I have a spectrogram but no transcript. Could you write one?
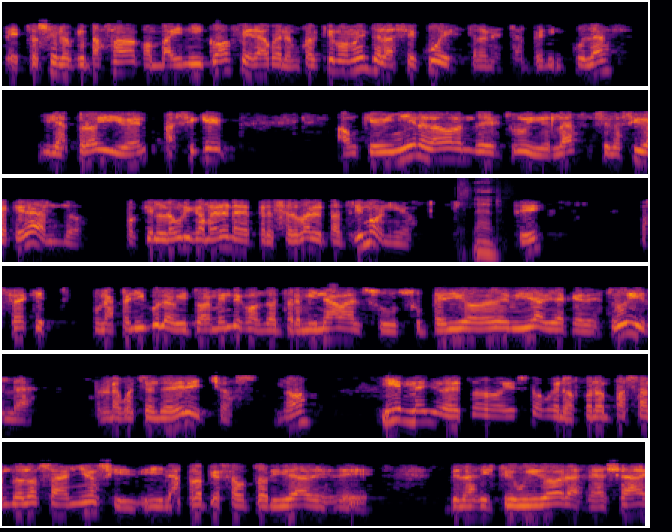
Entonces lo que pasaba con Vainikov era, bueno, en cualquier momento las secuestran estas películas y las prohíben, así que aunque viniera la orden de destruirlas, se las iba quedando porque era la única manera de preservar el patrimonio. ¿sí? O sea que una película habitualmente cuando terminaba su, su periodo de vida había que destruirla, por una cuestión de derechos, ¿no? Y en medio de todo eso, bueno, fueron pasando los años y, y las propias autoridades de, de las distribuidoras de allá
